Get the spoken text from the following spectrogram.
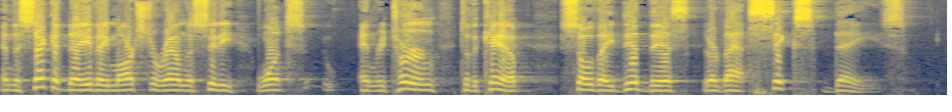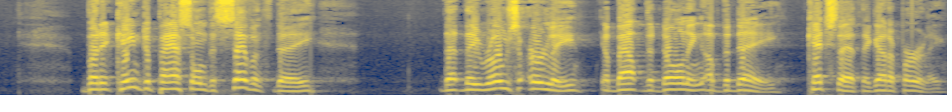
And the second day they marched around the city once and returned to the camp. So they did this, or that six days. But it came to pass on the seventh day that they rose early about the dawning of the day. Catch that, they got up early.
